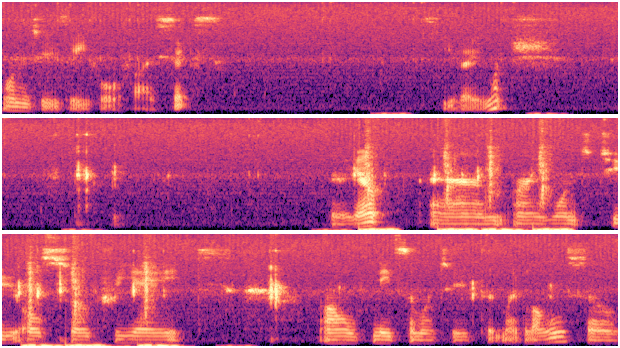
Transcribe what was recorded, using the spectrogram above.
One, two, three, four, five, six. you very much. There we go. Um, I want to also create, I'll need somewhere to put my belongings, so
